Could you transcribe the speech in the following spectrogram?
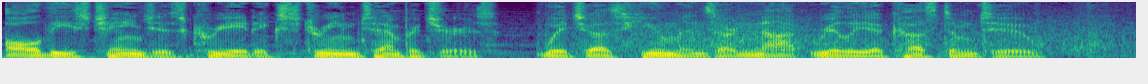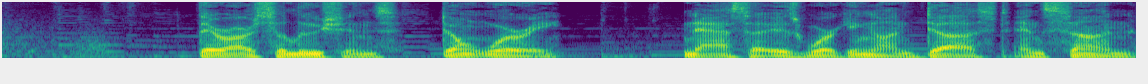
All these changes create extreme temperatures, which us humans are not really accustomed to. There are solutions, don't worry. NASA is working on dust and sun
